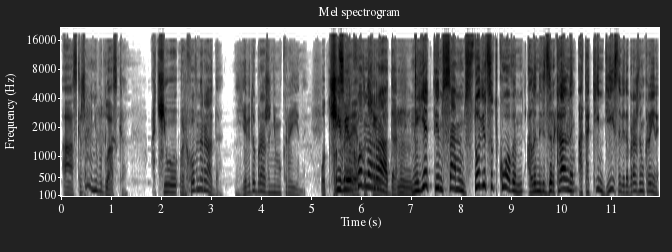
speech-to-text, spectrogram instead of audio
А скажи мені, будь ласка, а чи Верховна Рада є відображенням України? От Чи Верховна хотів- Рада М. не є тим самим стовідсотковим, але не відзеркальним, а таким дійсно відображенням України?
